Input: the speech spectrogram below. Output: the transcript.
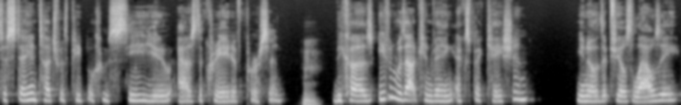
to stay in touch with people who see you as the creative person. Hmm. Because even without conveying expectation, you know, that feels lousy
